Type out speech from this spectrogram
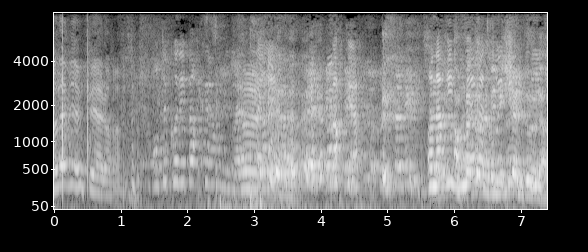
On a bien fait alors. On te connaît par cœur. Par cœur. On arrive En fait, même on à avait trouver Michel 2 répliques. là.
